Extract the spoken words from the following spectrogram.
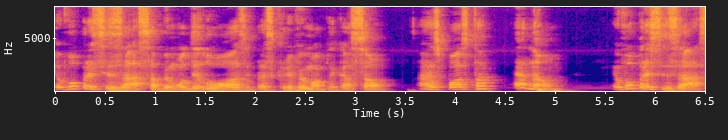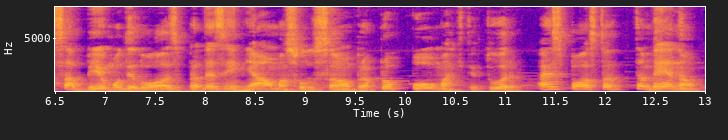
eu vou precisar saber o modelo OSI para escrever uma aplicação? A resposta é não. Eu vou precisar saber o modelo OSI para desenhar uma solução, para propor uma arquitetura? A resposta também é não.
